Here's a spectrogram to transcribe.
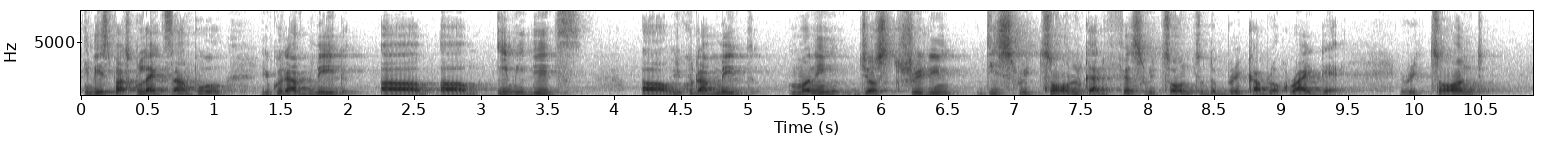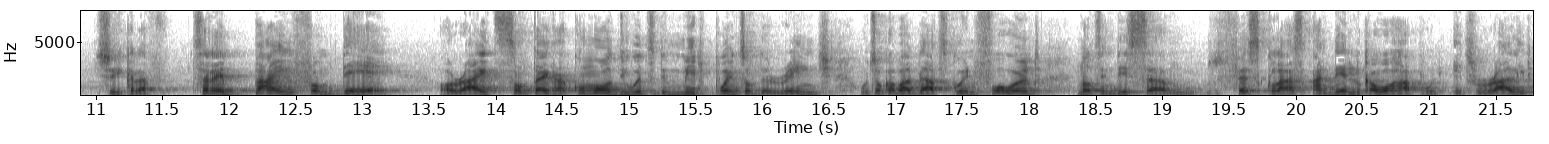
In this particular example, you could have made um, um, immediate uh, you could have made money just trading this return. Look at the first return to the breaker block right there. Returned. So you could have started buying from there. All right. Sometimes can come all the way to the midpoint of the range. We'll talk about that going forward, not in this um, first class. And then look at what happened. It rallied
